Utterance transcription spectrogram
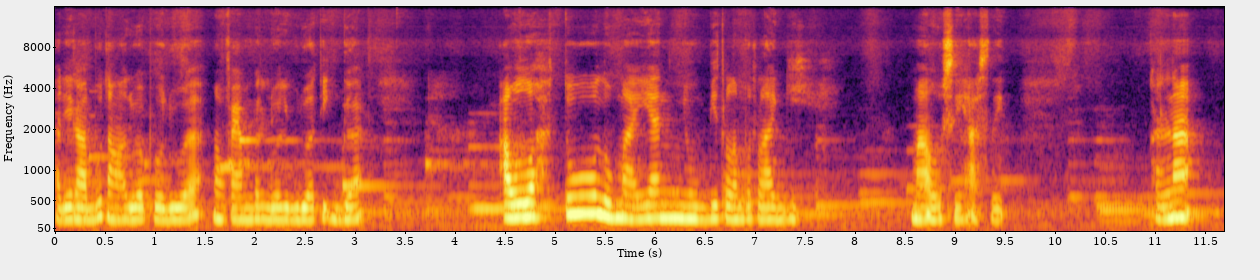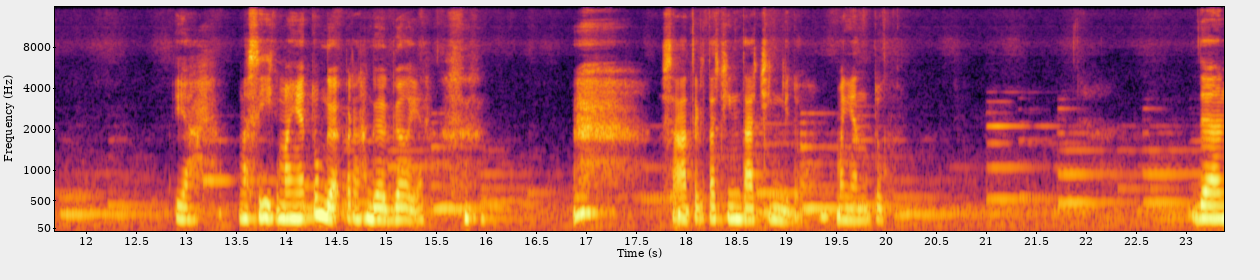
hari Rabu tanggal 22 November 2023 Allah tuh lumayan nyubit lembut lagi. Malu sih asli. Karena ya ngasih hikmahnya tuh nggak pernah gagal ya sangat tertouching-touching gitu menyentuh. Dan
